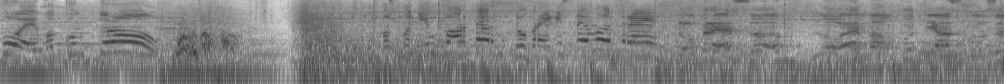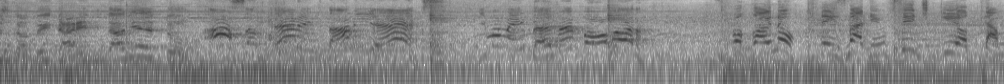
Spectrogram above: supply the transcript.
поема контрол! Господин Портер, добре ли сте вътре? Добре съм, но е малко тясно, защото и Дарин Дани е тук. Аз съм Дерин Дани Екс! Имаме и бебе Бобър! Спокойно, ще извадим всички оттам!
